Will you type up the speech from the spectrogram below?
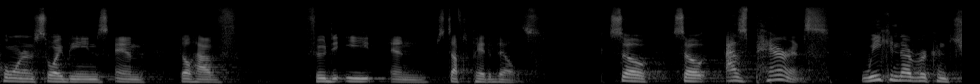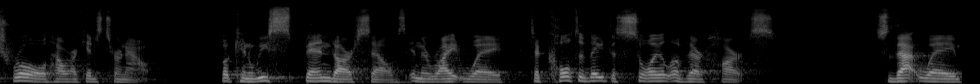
corn and soybeans, and they'll have food to eat and stuff to pay the bills. So, so as parents, we can never control how our kids turn out, but can we spend ourselves in the right way to cultivate the soil of their hearts? So that way,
